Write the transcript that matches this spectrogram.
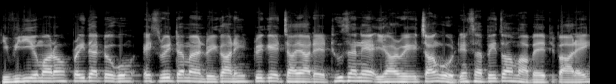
ဒီဗီဒီယိုမှာတော့ပရိသတ်တို့ကို X-ray ဓာတ်မှန်တွေကနေတွေ့ခဲ့ကြရတဲ့ထူးဆန်းတဲ့အရာတွေအကြောင်းကိုတင်ဆက်ပေးသွားမှာပဲဖြစ်ပါတယ်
